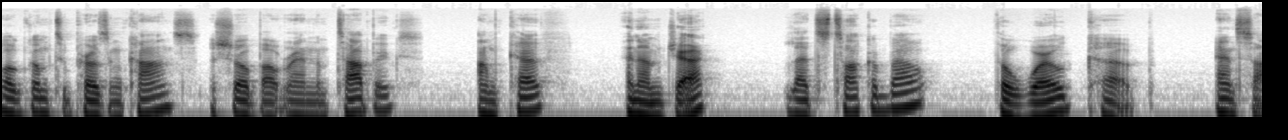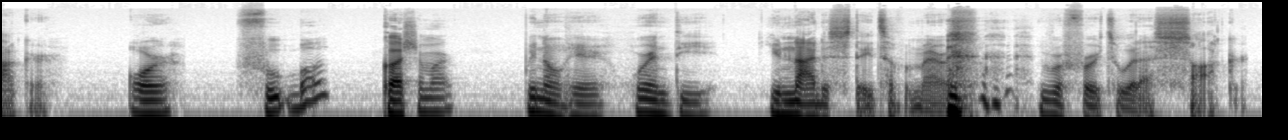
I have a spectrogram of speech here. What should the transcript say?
Welcome to Pros and Cons, a show about random topics. I'm Kev. And I'm Jack. Let's talk about the World Cup and soccer or football. Question mark. We know here we're in the United States of America. we refer to it as soccer.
